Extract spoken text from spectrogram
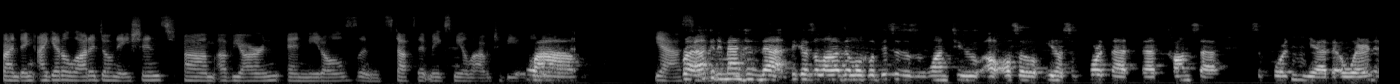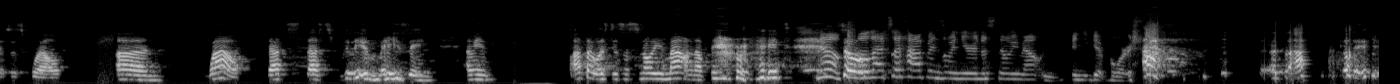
funding. I get a lot of donations um, of yarn and needles and stuff that makes me allowed to be able wow. to yeah right so. i can imagine that because a lot of the local businesses want to uh, also you know support that that concept support mm-hmm. the, uh, the awareness as well um, wow that's that's really amazing I mean, I thought it was just a snowy mountain up there, right? No, so, well, that's what happens when you're in a snowy mountain and you get bored. exactly.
